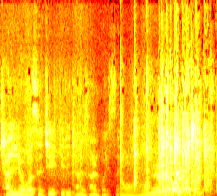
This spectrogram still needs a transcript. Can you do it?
잘 여워서 지끼리 잘 살고 있어요. 어, 네. 어, 감사합니다.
